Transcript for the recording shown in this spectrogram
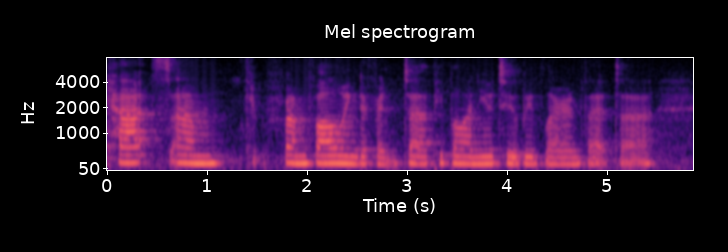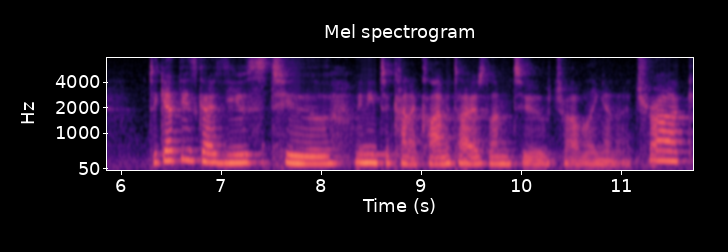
Cats, um, from following different uh, people on YouTube, we've learned that uh, to get these guys used to, we need to kind of climatize them to traveling in a truck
